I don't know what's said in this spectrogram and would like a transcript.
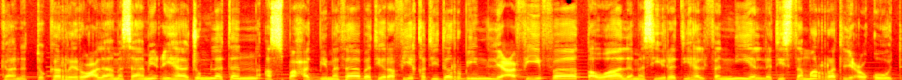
كانت تكرر على مسامعها جملة أصبحت بمثابة رفيقة درب لعفيفة طوال مسيرتها الفنية التي استمرت لعقود.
